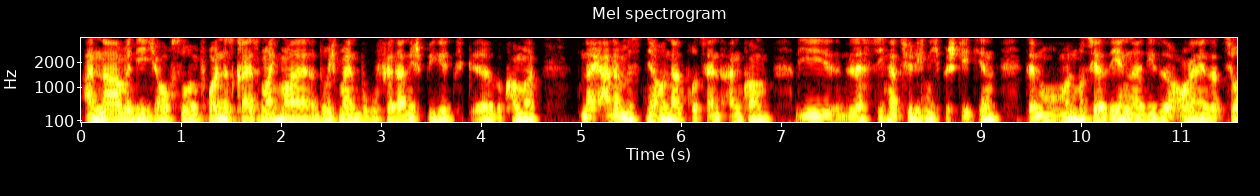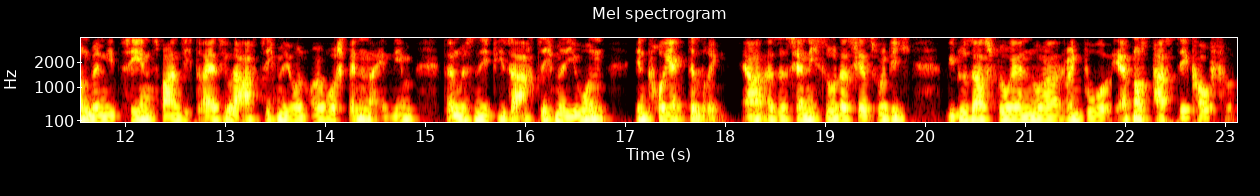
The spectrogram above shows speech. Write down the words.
Annahme, die ich auch so im Freundeskreis manchmal durch meinen Beruf ja dann die Spiegel äh, bekomme, naja, da müssten ja 100 Prozent ankommen. Die lässt sich natürlich nicht bestätigen, denn man muss ja sehen, äh, diese Organisation, wenn die 10, 20, 30 oder 80 Millionen Euro Spenden einnehmen, dann müssen sie diese 80 Millionen in Projekte bringen. Ja, also es ist ja nicht so, dass jetzt wirklich, wie du sagst, Florian, nur irgendwo Erdnusspaste gekauft wird.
